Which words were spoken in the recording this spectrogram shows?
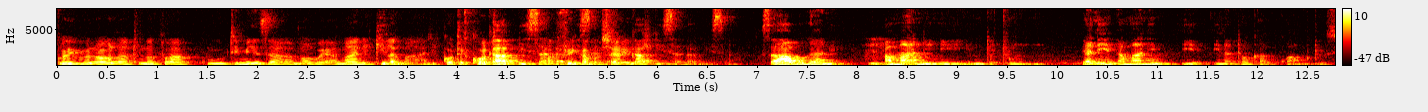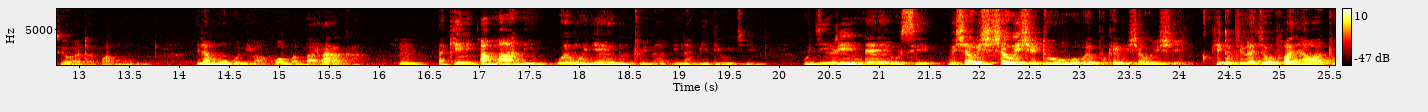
Kwa hivyo unaona tunafaa kutimiza mambo ya amani kila mahali kote kote kabisa Afrika kabisa, Mashariki. kabisa kabisa. Kwa sababu gani? Mm. Amani ni mtu tu, yaani amani inatoka kwa mtu, sio hata kwa Mungu, ila Mungu ni wa kuomba baraka, Mm. lakini amani we mwenyewe mtu ina, inabidi uji ujilinde, usi vishawishi shawishi tu, uepuke vishawishi. Kitu kinachofanya watu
